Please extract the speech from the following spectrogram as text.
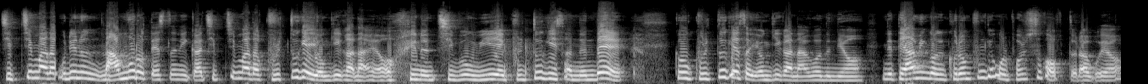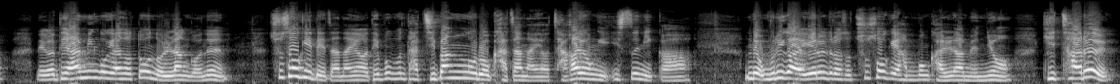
집집마다 우리는 나무로 뗐으니까 집집마다 굴뚝에 연기가 나요. 우리는 지붕 위에 굴뚝이 있었는데 그 굴뚝에서 연기가 나거든요. 근데 대한민국은 그런 풍경을 볼 수가 없더라고요. 내가 대한민국에 와서 또 놀란 거는 추석이 되잖아요. 대부분 다 지방으로 가잖아요. 자가용이 있으니까. 근데 우리가 예를 들어서 추석에 한번 가려면요. 기차를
